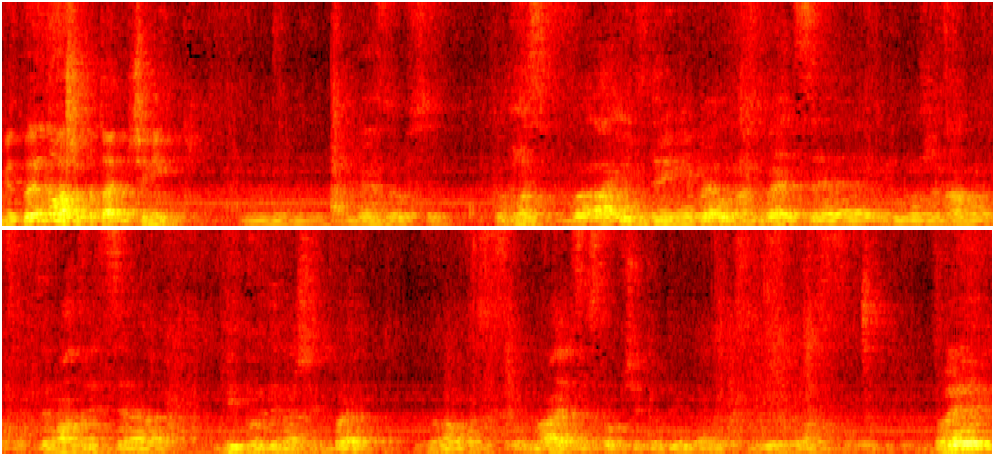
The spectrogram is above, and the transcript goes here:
Відповідь на ваше питання чи ні? Не зовсім. У нас в АХ дорівнює Б, у нас Б це множина, це матриця відповідей наших Б. Вона у нас одна, це стопчик один, я не нас Ви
